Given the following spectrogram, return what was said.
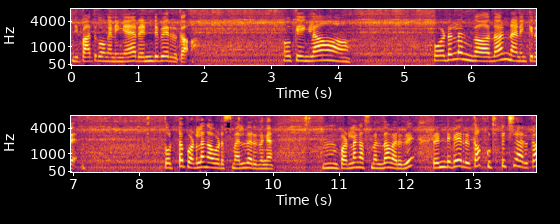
இங்கே பார்த்துக்கோங்க நீங்கள் ரெண்டு பேர் இருக்கா. ஓகேங்களா? புடலங்காய் தான் நினைக்கிறேன். தொட்ட புடலங்காவோட ஸ்மெல் வருதுங்க. ம் புடலங்காய் ஸ்மெல் தான் வருது. ரெண்டு பேர் இருக்கா? குட்டிச்சியாக இருக்கா?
